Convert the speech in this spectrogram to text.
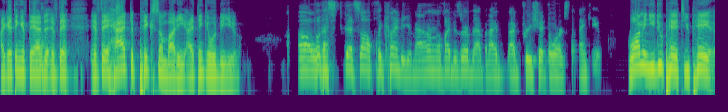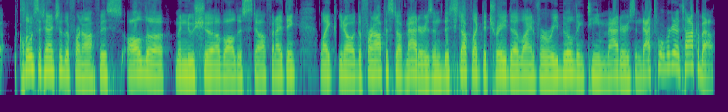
Like I think if they had to if they if they had to pick somebody, I think it would be you. Oh well, that's that's awfully kind of you, man. I don't know if I deserve that, but I, I appreciate the words. Thank you. Well, I mean, you do pay you pay close attention to the front office, all the minutia of all this stuff, and I think like you know the front office stuff matters, and the stuff like the trade deadline for a rebuilding team matters, and that's what we're going to talk about.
